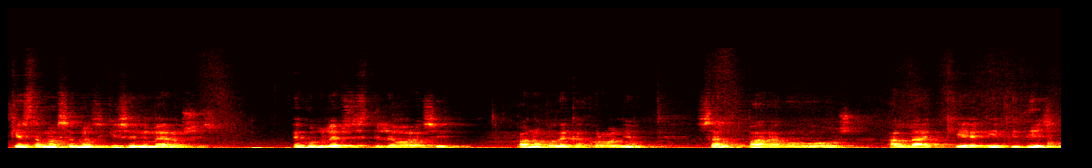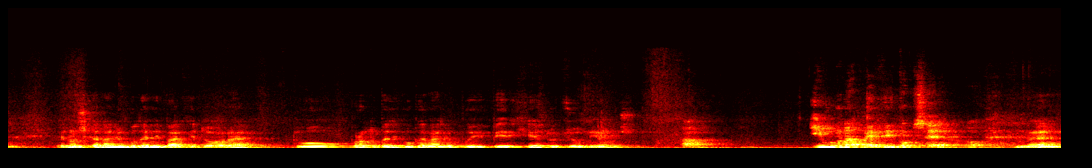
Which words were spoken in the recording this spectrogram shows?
και στα μέσα μαζικής ενημέρωσης. Έχω δουλέψει στην τηλεόραση πάνω από 10 χρόνια σαν παραγωγός αλλά και διευθυντής ενός καναλιού που δεν υπάρχει τώρα, του πρώτου παιδικού καναλιού που υπήρχε, του Juniors. Α, ήμουν παιδί, το ξέρω. ναι,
